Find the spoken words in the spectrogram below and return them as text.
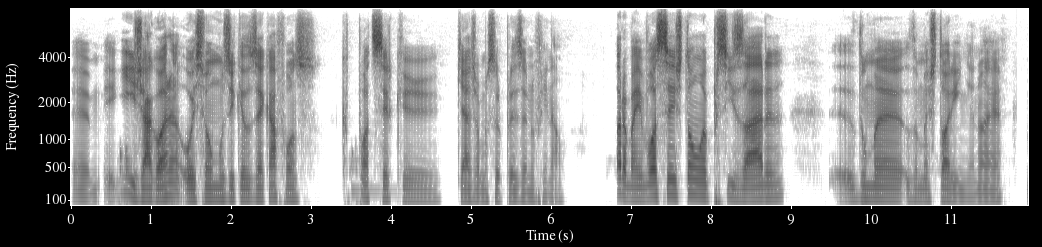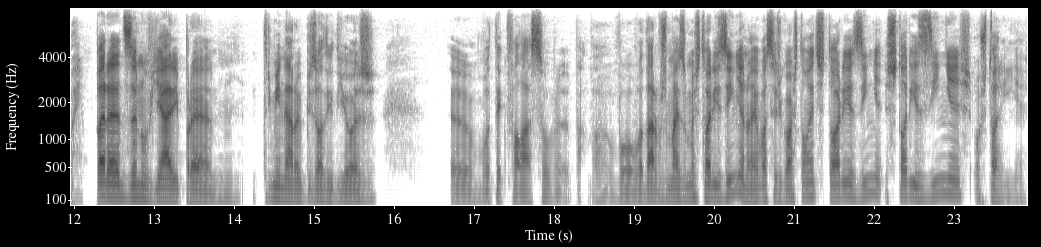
Ehm, e, já agora ouçam a música do Zeca Afonso que pode ser que, que haja uma surpresa no final. Ora bem vocês estão a precisar de uma de uma historinha não é bem para desanuviar e para hum, terminar o episódio de hoje vou ter que falar sobre. Pá, vou, vou dar-vos mais uma historiezinha, não é? Vocês gostam é de historiazinha, historiazinhas ou historias?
